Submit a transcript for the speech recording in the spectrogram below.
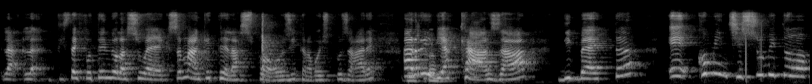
la, la, ti stai fottendo la sua ex, ma anche te la sposi, te la vuoi sposare, arrivi a casa di Beth e cominci subito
